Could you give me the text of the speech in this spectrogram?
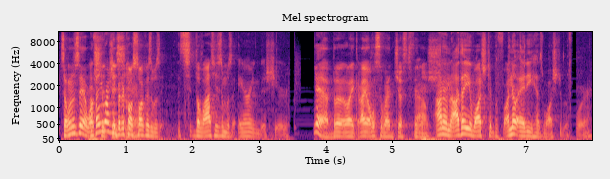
So I want to say I watched. I thought you watched Better Call year. Saul because it was the last season was airing this year. Yeah, but like I also had just No, finished. I don't know. I thought you watched it before. I know Eddie has watched it before.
